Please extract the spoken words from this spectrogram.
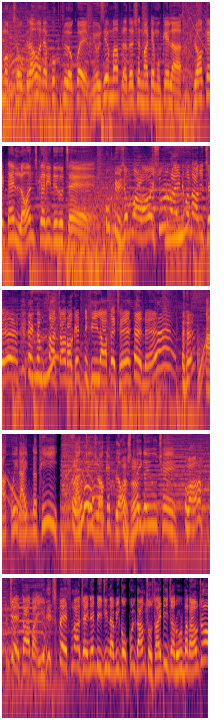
અમુક છોકરાઓ અને પુખ્ત લોકોએ મ્યુઝિયમમાં પ્રદર્શન માટે મૂકેલા રોકેટને લોન્ચ કરી દીધું છે. મ્યુઝિયમ વાળાઓએ શું રાઈડ બનાવી છે? એકદમ સાચા રોકેટની ફીલ આપે છે એને આ કોઈ રાઈડ નથી. સાચે જ રોકેટ લોન્ચ થઈ ગયું છે. વાહ જેઠાભાઈ સ્પેસમાં જઈને બીજી નવી ગોકુલધામ સોસાયટી જરૂર બનાવજો.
